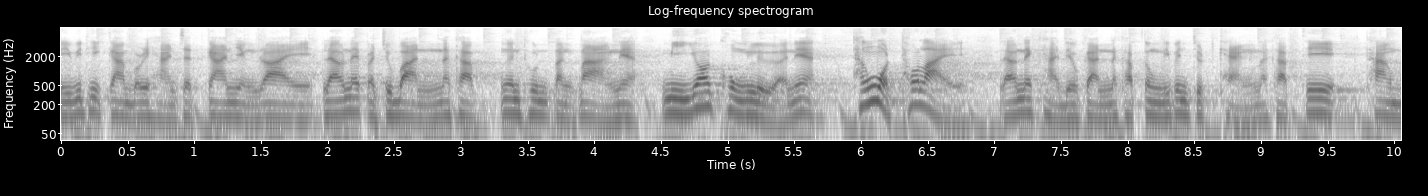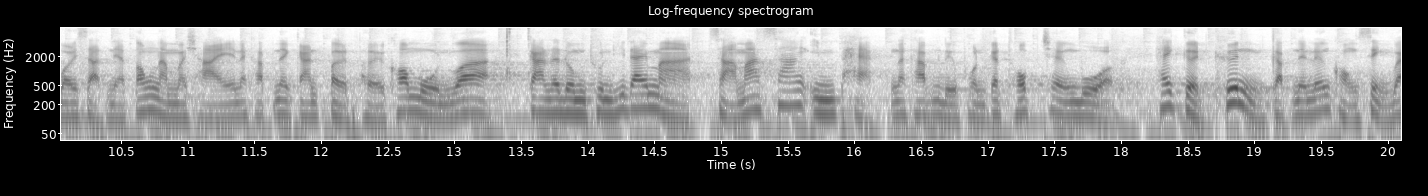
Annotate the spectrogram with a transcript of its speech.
มีวิธีการบริหารจัดการอย่างไร แล้วในปัจจุบันนะครับเงินทุนต่างๆเนี่ยมียอดคงเหลือเนี่ย ทั้งหมดเท่าไหร่ แล้วในขณะเดียวกันนะครับตรงนี้เป็นจุดแข็งนะครับที่ทางบริษัทเนี่ยต้องนำมาใช้นะครับในการเปิดเผยข้อมูลว่าการระดมทุนที่ได้มาสามารถสร้าง Impact นะครับหรือผลกระทบเชิงบวก ให้เกิดขึ้นกับในเรื่องของสิ่งแว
